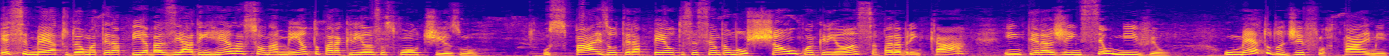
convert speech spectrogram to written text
Esse método é uma terapia baseada em relacionamento para crianças com autismo. Os pais ou terapeutas se sentam no chão com a criança para brincar e interagir em seu nível. O método de Floor Time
